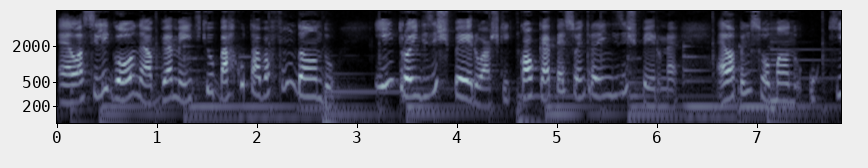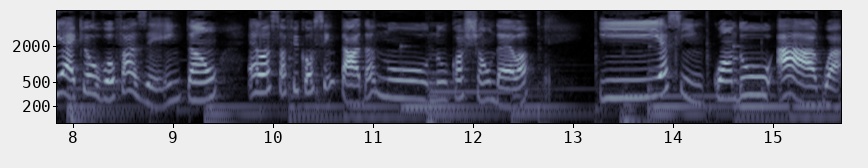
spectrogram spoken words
ela se ligou, né? Obviamente, que o barco estava afundando. E entrou em desespero. Acho que qualquer pessoa entraria em desespero, né? Ela pensou, mano, o que é que eu vou fazer? Então, ela só ficou sentada no, no colchão dela. E assim, quando a água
